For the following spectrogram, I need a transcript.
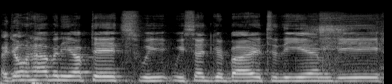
I don't have any updates. We, we said goodbye to the EMD.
